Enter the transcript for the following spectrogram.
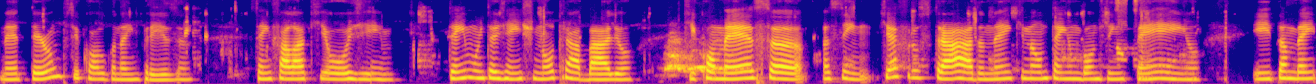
né, ter um psicólogo na empresa, sem falar que hoje tem muita gente no trabalho que começa, assim, que é frustrado, né, que não tem um bom desempenho, e também,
